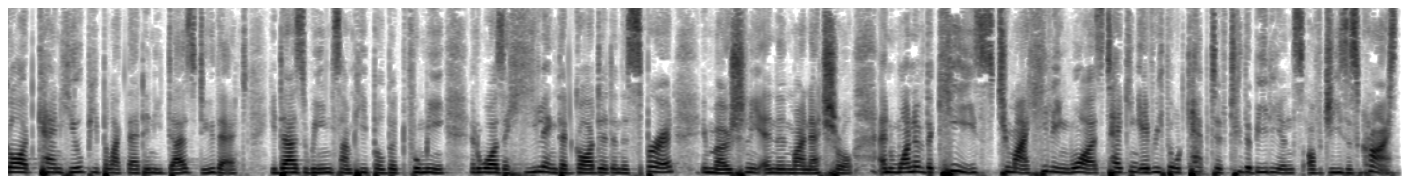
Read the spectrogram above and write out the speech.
God can heal people like that, and He does do that. He does wean some people, but for me, it was a healing that God did in the spirit, emotionally, and in my natural. And one of the keys to my healing was taking every thought captive to the obedience of Jesus Christ.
